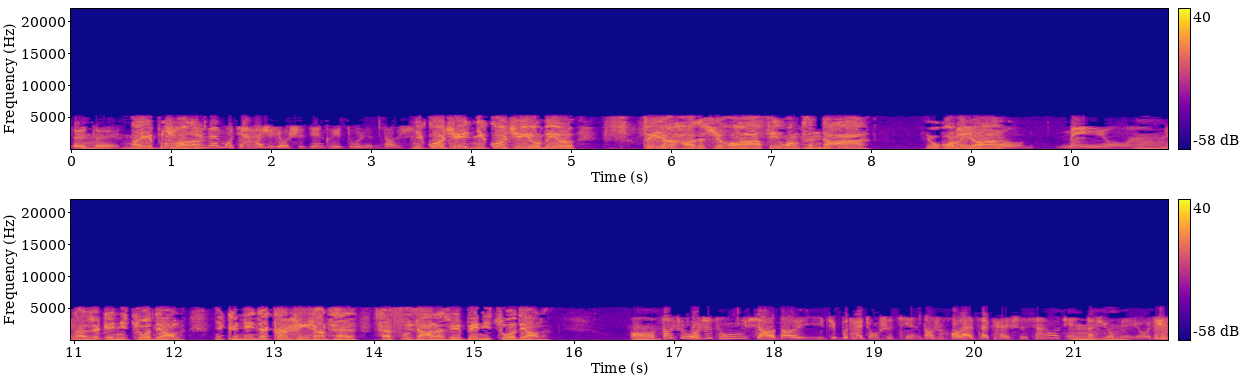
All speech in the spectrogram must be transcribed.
对对。嗯那也不错了现在目前还是有时间可以渡人，倒是。你过去你过去有没有非常好的时候啊？飞黄腾达啊，有过没有啊？没有，没有啊。嗯，那是给你作掉了，你肯定在感情上太太复杂了，所以被你作掉了。哦嗯，倒是我是从小到一直不太重视钱，倒是后来才开始想要钱，嗯但是又没有钱。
